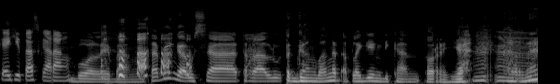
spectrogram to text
kayak kita sekarang. Boleh banget, tapi nggak usah terlalu tegang banget apalagi yang di kantor ya. Mm-mm. Karena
